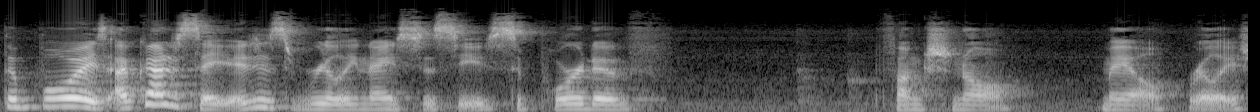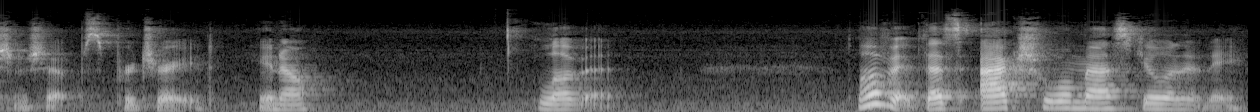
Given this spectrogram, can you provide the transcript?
the boys. I've got to say, it is really nice to see supportive, functional male relationships portrayed. You know, love it. Love it. That's actual masculinity,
